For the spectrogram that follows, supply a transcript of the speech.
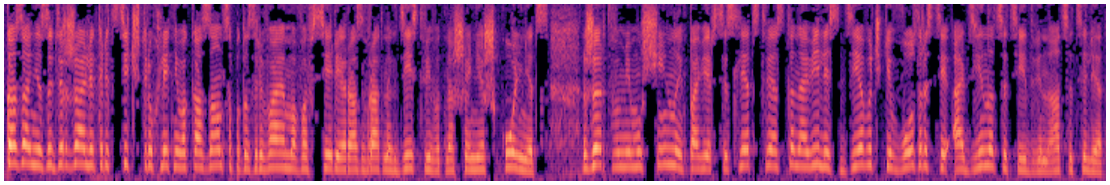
В Казани задержали 34-летнего казанца, подозреваемого в серии развратных действий в отношении школьниц. Жертвами мужчины, по версии следствия, становились девочки в возрасте 11 и 12 лет.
